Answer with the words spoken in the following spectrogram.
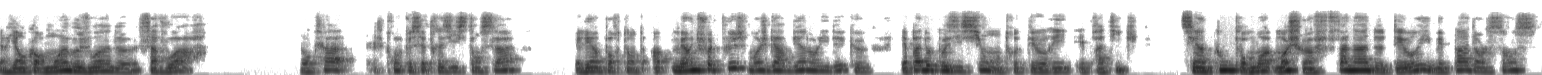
Il y a encore moins besoin de savoir. Donc ça, je trouve que cette résistance-là, elle est importante. Ah, Mais une fois de plus, moi, je garde bien dans l'idée qu'il n'y a pas d'opposition entre théorie et pratique. C'est un tout pour moi. Moi, je suis un fanat de théorie, mais pas dans le sens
